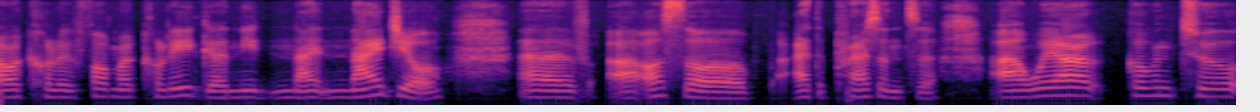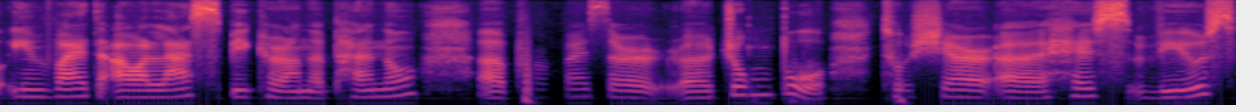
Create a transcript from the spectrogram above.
our colleague, former colleague uh, Nigel uh, uh, also at the present. Uh, we are going to invite our last speaker on the panel, Professor uh, Bu, to share his views,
